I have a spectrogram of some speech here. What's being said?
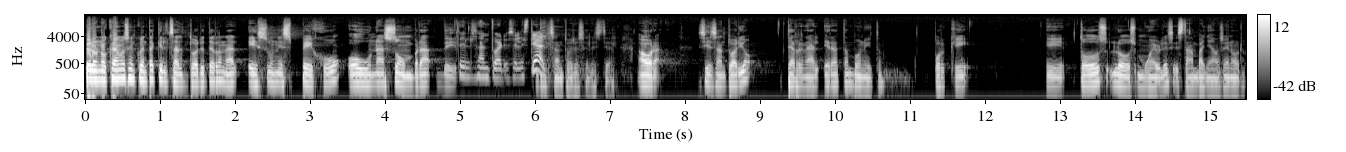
Pero no caemos en cuenta que el santuario terrenal es un espejo o una sombra de, Del santuario celestial. del santuario celestial. Ahora, si el santuario terrenal era tan bonito, porque eh, todos los muebles estaban bañados en oro.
